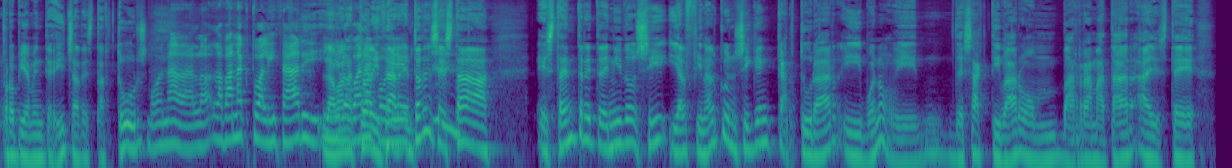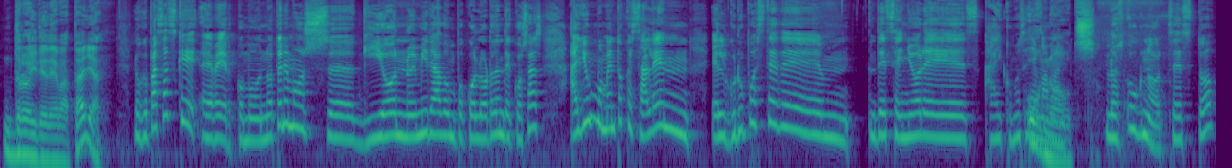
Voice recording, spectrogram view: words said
propiamente dicha de Star Tours. Bueno, nada, la, van a actualizar y, la van, a actualizar. Entonces está. Está entretenido, sí, y al final consiguen capturar y, bueno, y desactivar o barra matar a este droide de batalla. Lo que pasa es que, a ver, como no tenemos eh, guion, no he mirado un poco el orden de cosas, hay un momento que salen el grupo este de, de señores. Ay, ¿cómo se llama? Los Ugnotes, esto.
